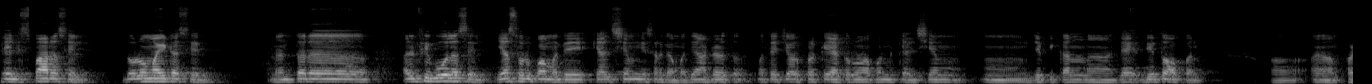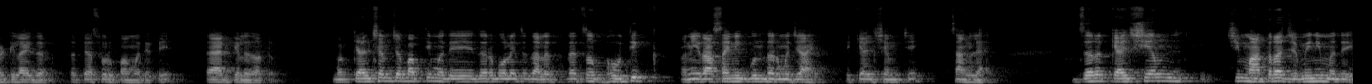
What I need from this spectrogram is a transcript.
फेल्स्पार असेल डोलोमाईट असेल नंतर अल्फिबोल असेल या स्वरूपामध्ये कॅल्शियम निसर्गामध्ये आढळतं. मग त्याच्यावर प्रक्रिया करून आपण कॅल्शियम जे पिकांना द्या देतो आपण फर्टिलायझर तर त्या स्वरूपामध्ये ते तयार केलं जातं. मग कॅल्शियमच्या बाबतीमध्ये जर बोलायचं झालं तर त्याचं भौतिक आणि रासायनिक गुणधर्म जे आहे ते कॅल्शियमचे चांगले आहे जर कॅल्शियमची मात्रा जमिनीमध्ये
